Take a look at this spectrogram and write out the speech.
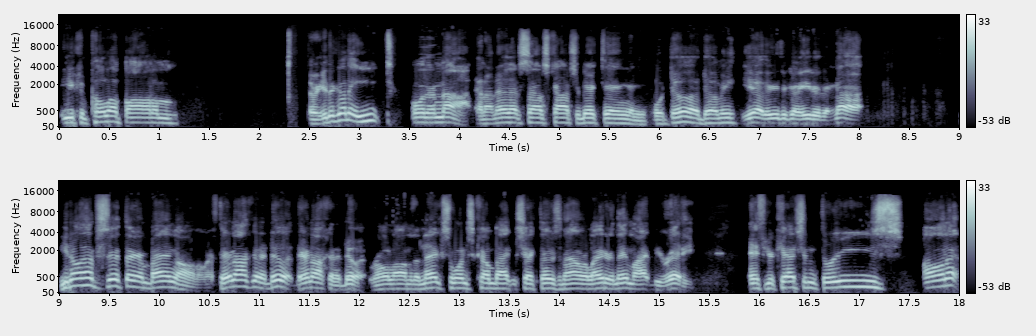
you can pull up on them. They're either going to eat or they're not. And I know that sounds contradicting and well, duh, dummy. Yeah, they're either going to eat or they're not. You don't have to sit there and bang on them. If they're not going to do it, they're not going to do it. Roll on to the next ones, come back and check those an hour later, and they might be ready. If you're catching threes on it,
